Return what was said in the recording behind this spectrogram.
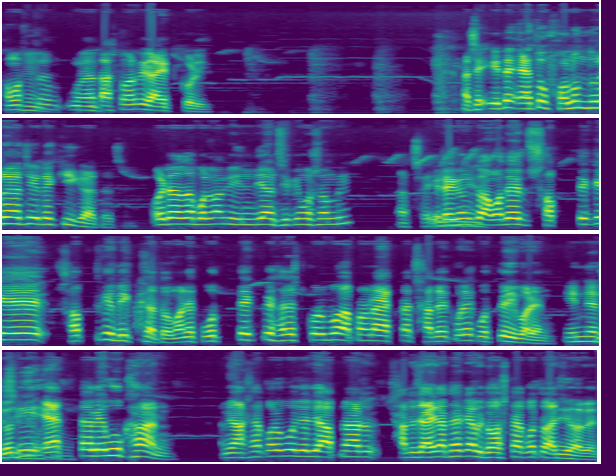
সমস্ত। কাস্টমারকে গাইড করি। আচ্ছা এটা এত ফলন ধরে আছে এটা কি গাছ আছে? ওইটা দাদা বললাম যে ইন্ডিয়ান সিকি মৌসম্বি আচ্ছা এটা কিন্তু আমাদের সব থেকে সব থেকে বিখ্যাত। মানে প্রত্যেককে সাজেস্ট করব আপনারা একটা ছাদে করে করতেই পারেন। যদি একটা লেবু খান আমি আশা করব যদি আপনার ছাদে জায়গা থাকে আমি দশটা করতে রাজি হবেন।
